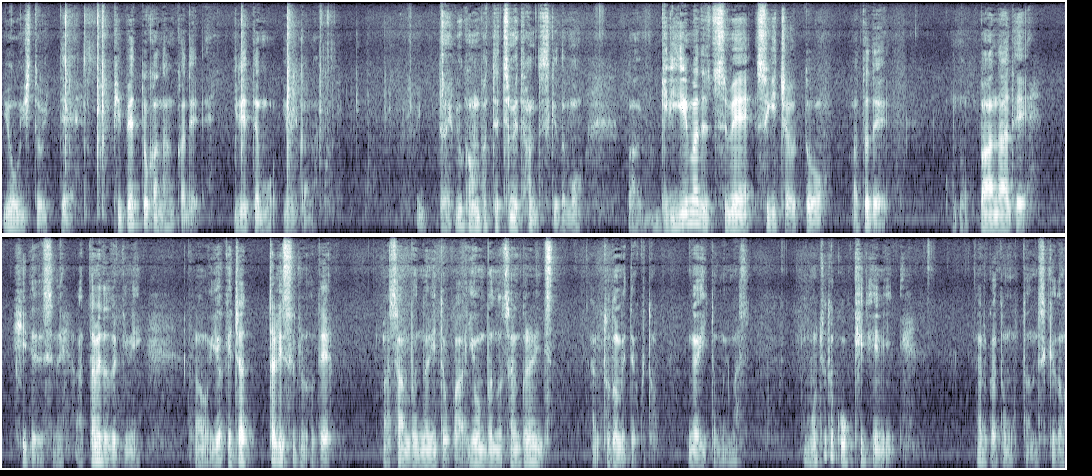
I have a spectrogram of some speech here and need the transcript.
用意しておいてピペットかなんかで入れても良いかな。だいぶ頑張って詰めたんですけども、まあ、ギリギリまで詰めすぎちゃうと後でこのバーナーで火でですね温めた時に焼けちゃったりするので、まあ、3分の2とか4分の3ぐらいにとどめておくとがいいと思います。もうちょっとこう綺麗になるかと思ったんですけど、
